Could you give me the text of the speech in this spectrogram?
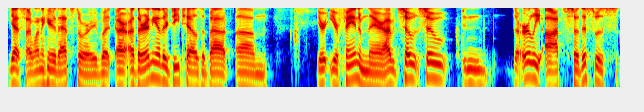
Yes, I want to hear that story. But are, are there any other details about um your your fandom there? I would so so in the early aughts. So this was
